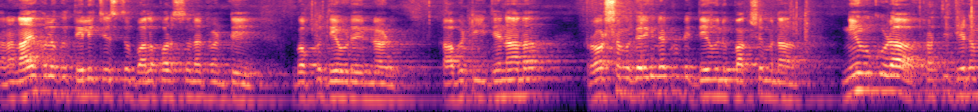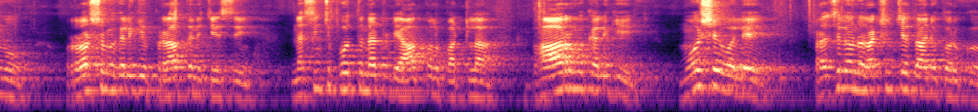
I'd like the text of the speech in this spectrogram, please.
తన నాయకులకు తెలియచేస్తూ బలపరుస్తున్నటువంటి గొప్ప దేవుడై ఉన్నాడు. కాబట్టి ఈ దినాన రోషము కలిగినటువంటి దేవుని పక్షమున నీవు కూడా ప్రతి దినము రోషము కలిగి ప్రార్థన చేసి నశించిపోతున్నటువంటి ఆత్మల పట్ల భారము కలిగి మోసే వలె ప్రజలను రక్షించే దాని కొరకు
